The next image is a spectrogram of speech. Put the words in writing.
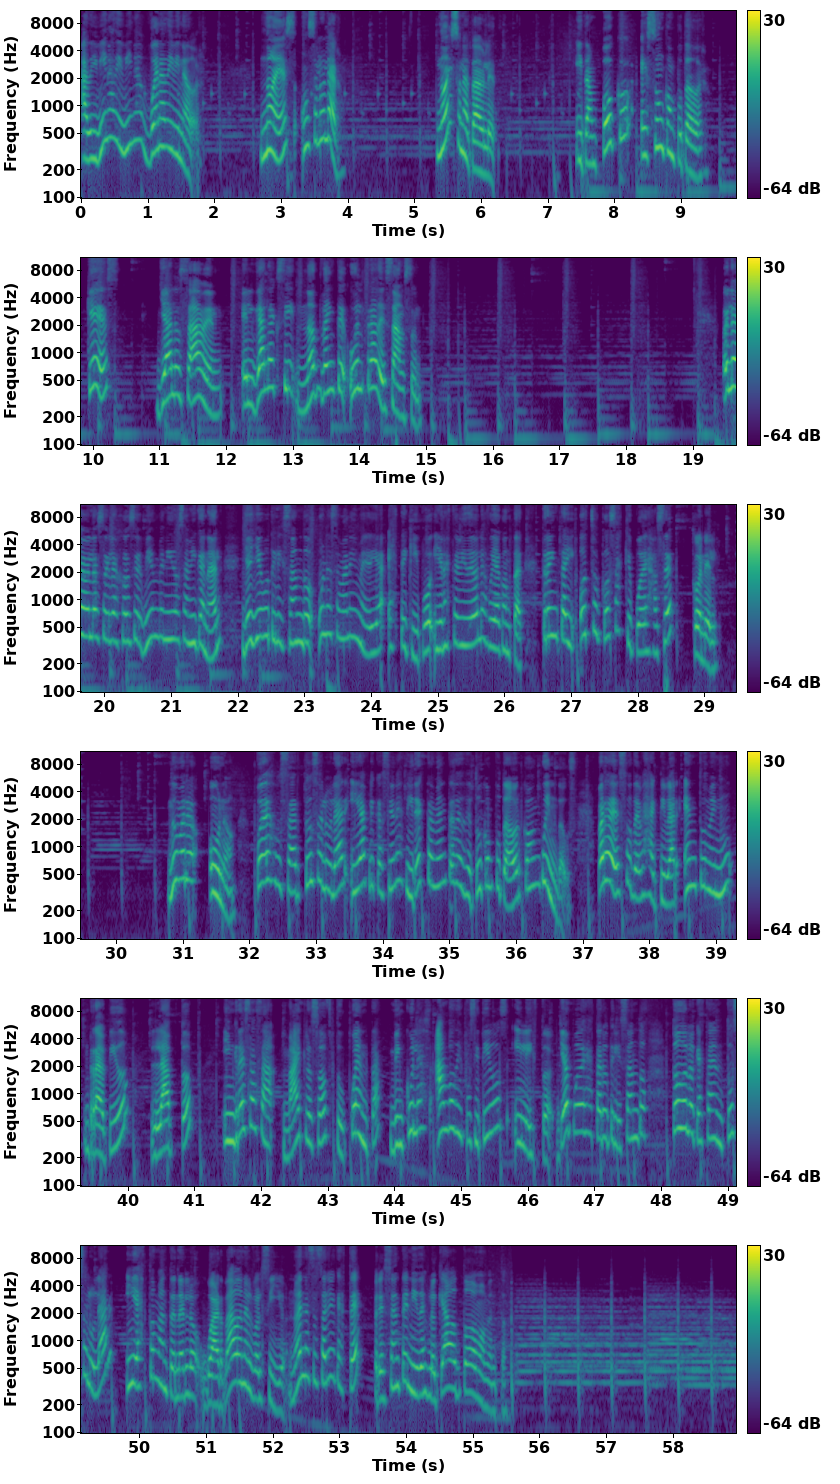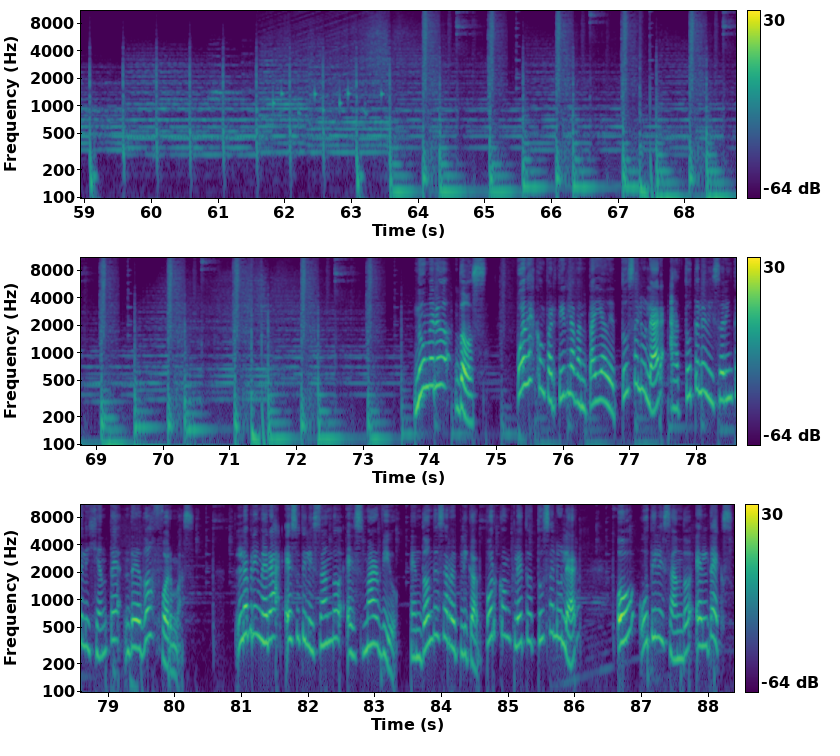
Adivina, adivina, buen adivinador. No es un celular. No es una tablet. Y tampoco es un computador. ¿Qué es? Ya lo saben, el Galaxy Note 20 Ultra de Samsung. Hola, hola, soy la José, bienvenidos a mi canal. Ya llevo utilizando una semana y media este equipo y en este video les voy a contar 38 cosas que puedes hacer con él. Número 1. Puedes usar tu celular y aplicaciones directamente desde tu computador con Windows. Para eso debes activar en tu menú Rápido, Laptop, Ingresas a Microsoft tu cuenta, vinculas ambos dispositivos y listo. Ya puedes estar utilizando todo lo que está en tu celular y esto mantenerlo guardado en el bolsillo. No es necesario que esté presente ni desbloqueado en todo momento. 2. Puedes compartir la pantalla de tu celular a tu televisor inteligente de dos formas. La primera es utilizando Smart View, en donde se replica por completo tu celular, o utilizando el DeX,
